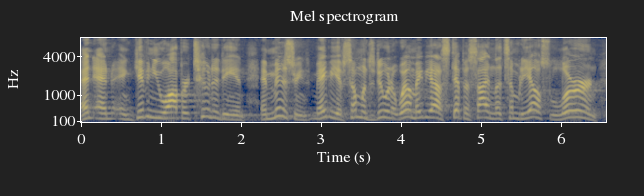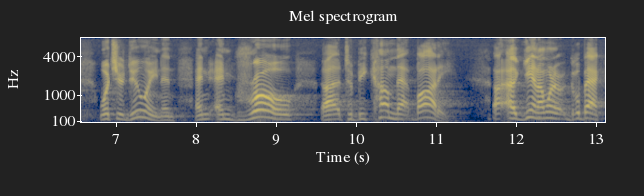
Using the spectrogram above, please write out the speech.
and, and, and giving you opportunity and, and ministering. Maybe if someone's doing it well, maybe you ought to step aside and let somebody else learn what you're doing and, and, and grow uh, to become that body. Uh, again, I want to go back.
